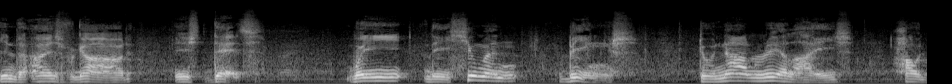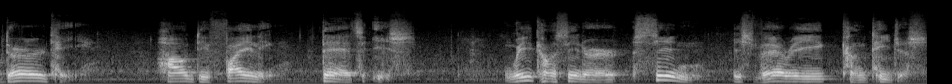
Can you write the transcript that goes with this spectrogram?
in the eyes of God is death. We, the human beings, do not realize how dirty, how defiling death is we consider sin is very contagious,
